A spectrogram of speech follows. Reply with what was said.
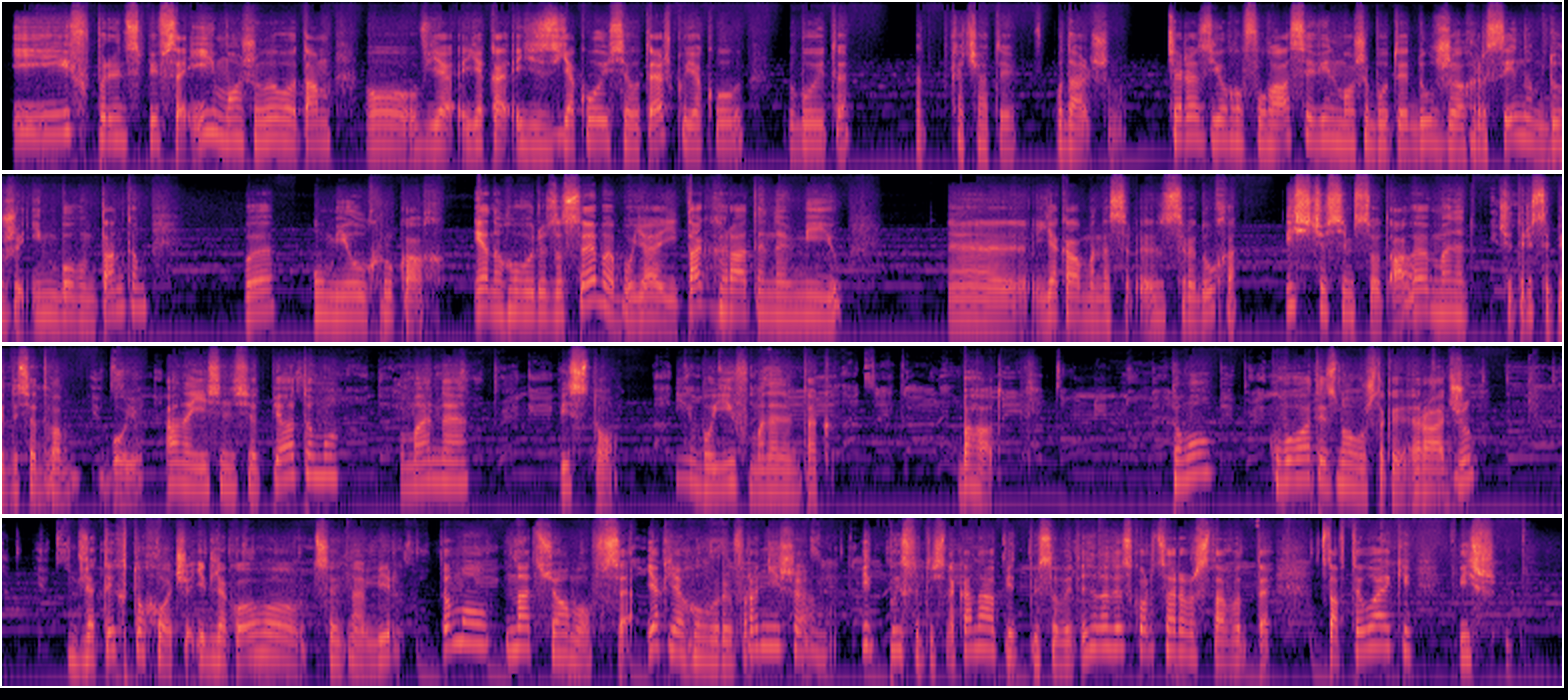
І, в принципі, все. І, можливо, там о, в я, яка, з якоюсь ЛТшкою, яку ви будете качати в подальшому. Через його фугаси він може бути дуже агресивним, дуже імбовим танком в умілих руках. Я не говорю за себе, бо я і так грати не вмію. Е, яка в мене сер- середуха? 1700, але в мене 452 бою. А на Е75 у мене 200. І боїв мене не так багато. Тому купувати знову ж таки раджу. Для тих, хто хоче, і для кого цей набір. Тому на цьому все. Як я говорив раніше, підписуйтесь на канал, підписуйтесь на Discord сервер, ставте, ставте лайки, піш,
